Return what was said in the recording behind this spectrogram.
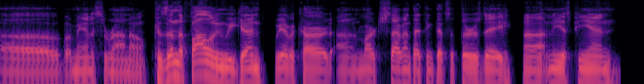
of Amanda Serrano. Because then the following weekend, we have a card on March 7th. I think that's a Thursday uh, on ESPN.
